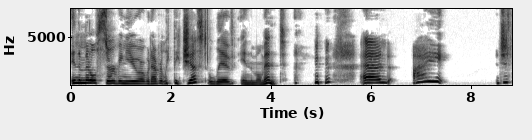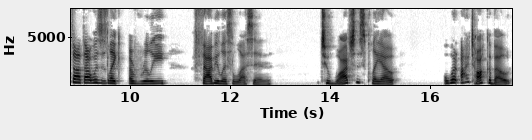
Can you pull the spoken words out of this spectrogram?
in the middle of serving you or whatever. Like they just live in the moment. and I just thought that was like a really fabulous lesson to watch this play out. What I talk about,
